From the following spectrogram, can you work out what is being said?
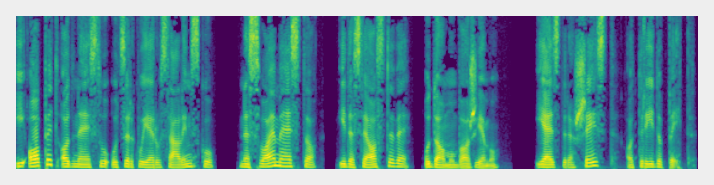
i opet odnesu u crkvu Jerusalimsku na svoje mesto i da se ostave u domu Božjemu. Jezdra 6 od 3 do 5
